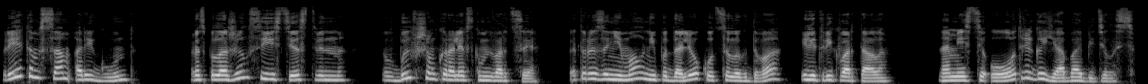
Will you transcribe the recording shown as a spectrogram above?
При этом сам Оригунд расположился, естественно, в бывшем королевском дворце, который занимал неподалеку целых два или три квартала. На месте Оотрига я бы обиделась.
